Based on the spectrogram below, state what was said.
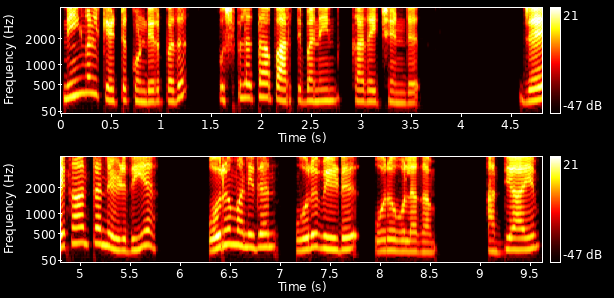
நீங்கள் கேட்டுக்கொண்டிருப்பது புஷ்பலதா பார்த்திபனின் கதை செண்டு. ஜெயகாந்தன் எழுதிய ஒரு மனிதன் ஒரு வீடு ஒரு உலகம் அத்தியாயம்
